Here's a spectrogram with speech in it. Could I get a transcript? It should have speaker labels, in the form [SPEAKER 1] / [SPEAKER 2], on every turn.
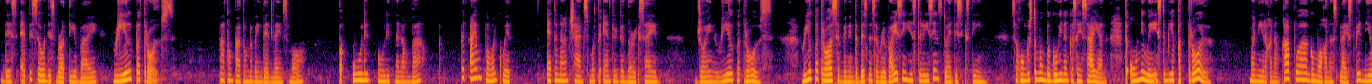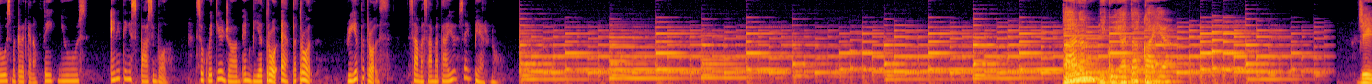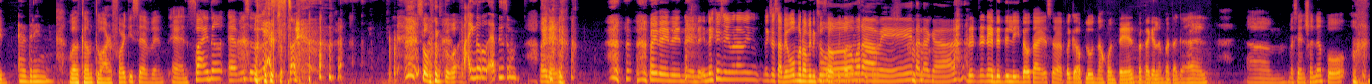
[SPEAKER 1] This episode is brought to you by Real Patrols. Patong-patong na ba yung deadlines mo? Paulit-ulit na lang ba? But ayaw pa mag-quit. Eto na ang chance mo to enter the dark side. Join Real Patrols. Real Patrols have been in the business of revising history since 2016. So kung gusto mong baguhin ang kasaysayan, the only way is to be a patrol. Manira ka ng kapwa, gumawa ka ng spliced videos, magkalat ka ng fake news. Anything is possible. So quit your job and be a troll, eh, patrol. Real Patrols. Sama-sama tayo sa impyerno.
[SPEAKER 2] Parang di ko yata kaya.
[SPEAKER 3] Jade,
[SPEAKER 1] Eldrin.
[SPEAKER 3] welcome to our 47th and final episode.
[SPEAKER 1] Yes! Sorry.
[SPEAKER 3] Sobrang tuwa.
[SPEAKER 1] Final episode.
[SPEAKER 3] Ay, hindi. Ay, hindi, hindi, hindi, hindi. Hindi, kasi maraming nagsasabi. Oo, maraming nagsasabi.
[SPEAKER 1] Oo,
[SPEAKER 3] ko
[SPEAKER 1] marami. Talaga.
[SPEAKER 3] Nade-delay daw tayo sa pag-upload ng content. Patagal ng patagal. Um, masensya na po.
